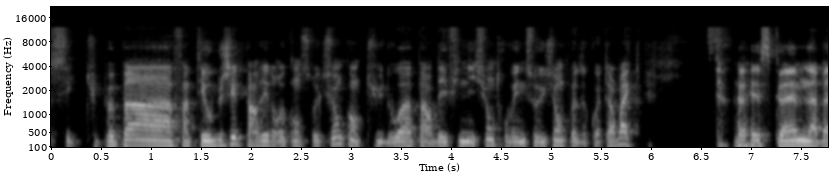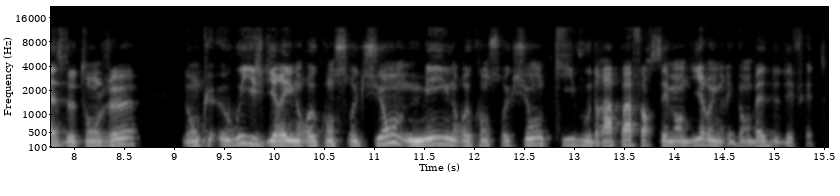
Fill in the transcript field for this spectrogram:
c'est que tu peux pas, enfin, tu es obligé de parler de reconstruction quand tu dois, par définition, trouver une solution au poste de quarterback. Ça reste quand même la base de ton jeu donc euh, oui, je dirais une reconstruction, mais une reconstruction qui ne voudra pas forcément dire une ribambette de défaite.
